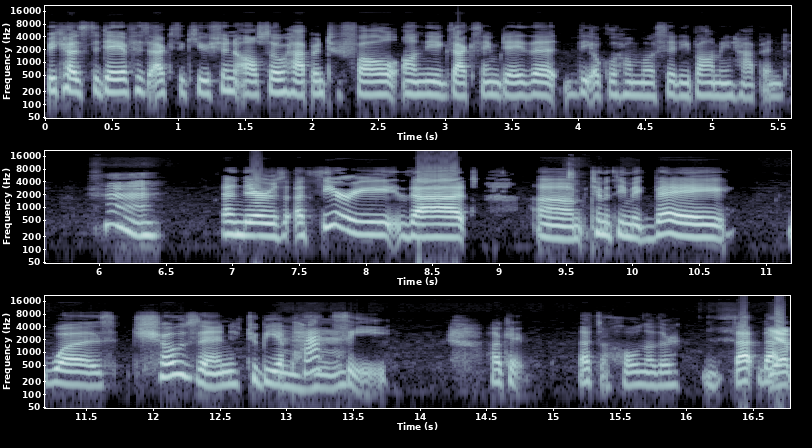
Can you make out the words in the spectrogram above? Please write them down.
because the day of his execution also happened to fall on the exact same day that the Oklahoma City bombing happened. hmm. And there's a theory that um, Timothy McVeigh was chosen to be a Mhm. patsy. Okay, that's a whole nother that that Yep.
